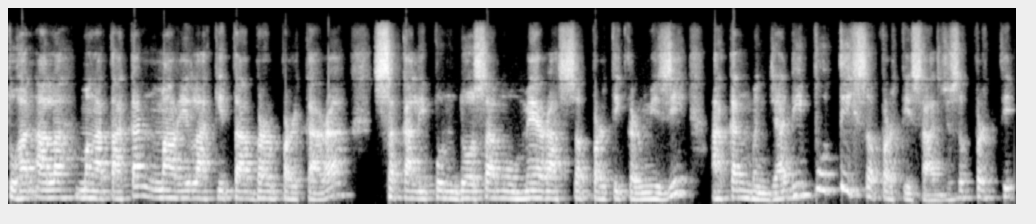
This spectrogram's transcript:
Tuhan Allah mengatakan, marilah kita berperkara, sekalipun dosamu merah seperti kermizi, akan menjadi putih seperti salju. Seperti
